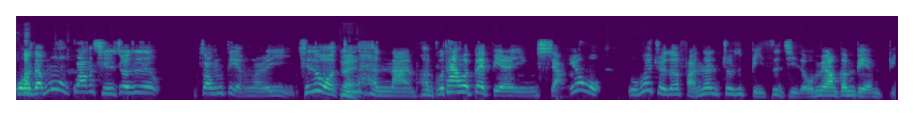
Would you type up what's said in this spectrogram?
我的目光其实就是终点而已。其实我真的很难，很不太会被别人影响，因为我我会觉得反正就是比自己的，我没有要跟别人比，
